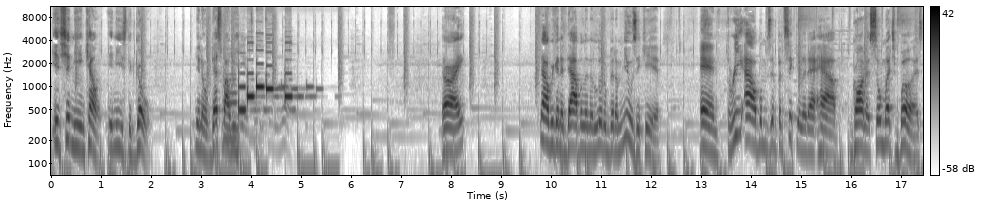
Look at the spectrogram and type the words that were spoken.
It shouldn't even count. It needs to go. You know, that's why we All right. Now we're going to dabble in a little bit of music here. And three albums in particular that have garnered so much buzz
